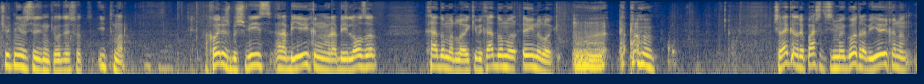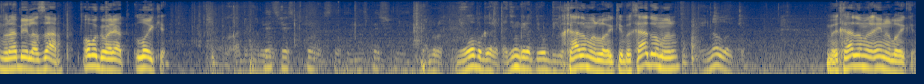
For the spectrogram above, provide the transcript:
Чуть ниже серединки, вот здесь вот Итмар. Ахойриш Бешвис, раби Ерикон, раби Лозар, хадомер лойки, бихадомер эйну лойки. Человек, который пашет в седьмой год, раби Йоихан, раби Лазар. Оба говорят, лойки. 5-6 Наоборот. Не оба говорят. Один говорят, его бьют. Хадомар лойки, Вихадомар, И на лойке. Вихадомар эйну лойки.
